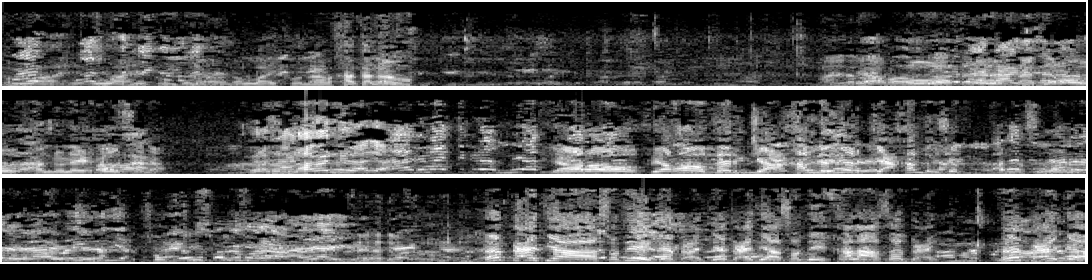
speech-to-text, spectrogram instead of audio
والله الله يكون بالعون. الله يكون. أنا اخذت العمر يا رؤوف رؤوف نادي رؤوف يا رؤوف يا رؤوف ارجع خلوا يرجع خلوا شوف. ابعد يا صديق ابعد ابعد يا صديق خلاص ابعد ابعد يا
